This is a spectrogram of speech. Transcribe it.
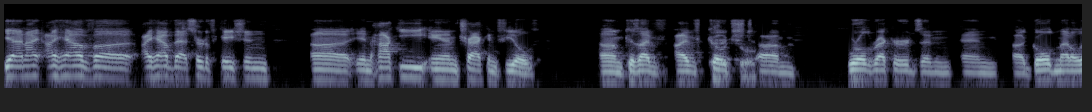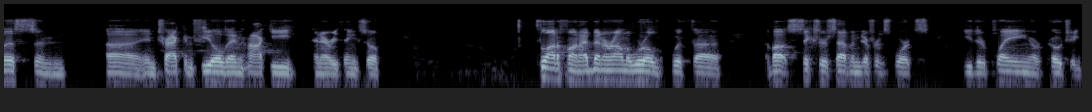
Yeah, and I, I have uh, I have that certification uh, in hockey and track and field because I've I've coached um, world records and and uh, gold medalists and uh, in track and field and hockey and everything. So it's a lot of fun. I've been around the world with uh, about six or seven different sports, either playing or coaching.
